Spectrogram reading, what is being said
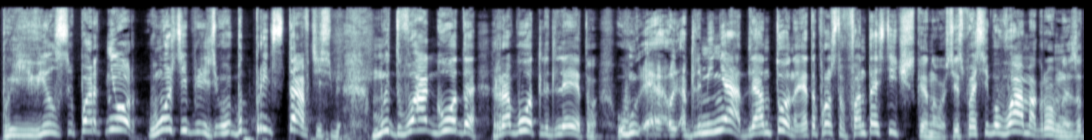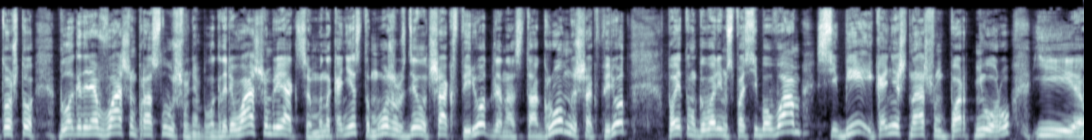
Появился партнер. Вы можете вот представьте себе, мы два года работали для этого. Э, Для меня, для Антона, это просто фантастическая новость. И спасибо вам огромное за то, что благодаря вашим прослушиваниям, благодаря вашим реакциям мы наконец-то можем сделать шаг вперед. Для нас это огромный шаг вперед. Поэтому говорим спасибо вам, себе и, конечно, нашему партнеру. И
